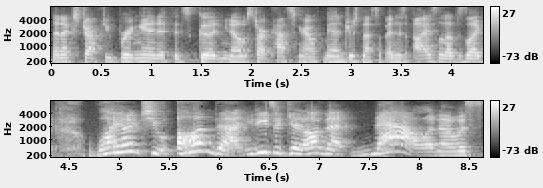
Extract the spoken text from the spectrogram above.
the next draft you bring in, if it's good, you know, start passing around with managers and that stuff. And his eyes lit up, was like, why aren't you on that? You need to get on that now. And I was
